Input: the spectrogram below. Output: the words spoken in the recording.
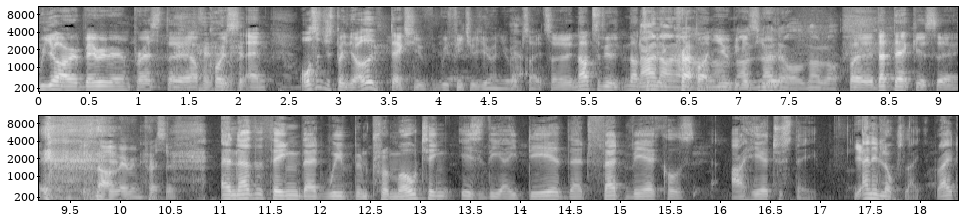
we are very very impressed, uh, of course, and also just play the other decks you we featured here on your Yeah. So not to do not No, to no, crap no, on you because not at all, not at all. but that deck is uh, is not very impressive. Another thing that we've been promoting is the idea that fat vehicles are here to stay. Yeah. And it looks like, it, right?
